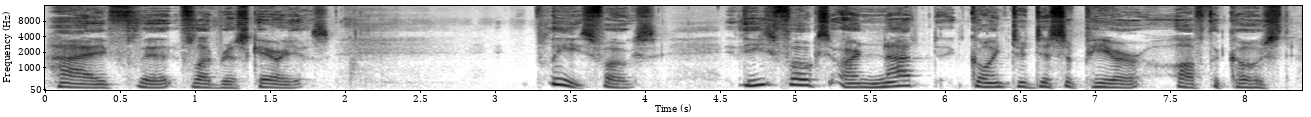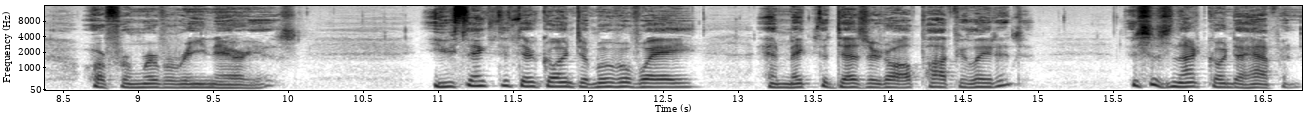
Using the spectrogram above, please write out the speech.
high flood risk areas. Please, folks, these folks are not going to disappear off the coast or from riverine areas. You think that they're going to move away and make the desert all populated? This is not going to happen.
